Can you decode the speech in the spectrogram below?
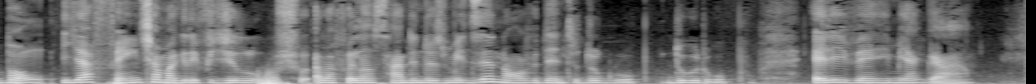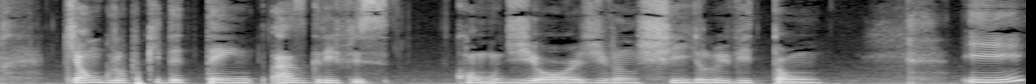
Bom, e a Fenty é uma grife de luxo. Ela foi lançada em 2019 dentro do grupo, do grupo LVMH, que é um grupo que detém as grifes como Dior, Givenchy, Louis Vuitton. E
